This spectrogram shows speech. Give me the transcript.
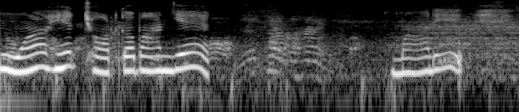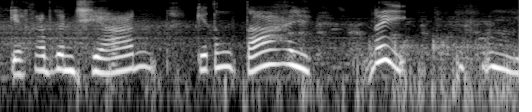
หัวเฮดช็อตกระบาลแยก มาดิแกฆ่าเพื่อนฉันแกตต้องตาย นี่เออ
